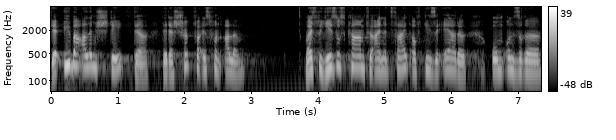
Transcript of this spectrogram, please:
der über allem steht, der, der der Schöpfer ist von allem. Weißt du, Jesus kam für eine Zeit auf diese Erde, um, unsere,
